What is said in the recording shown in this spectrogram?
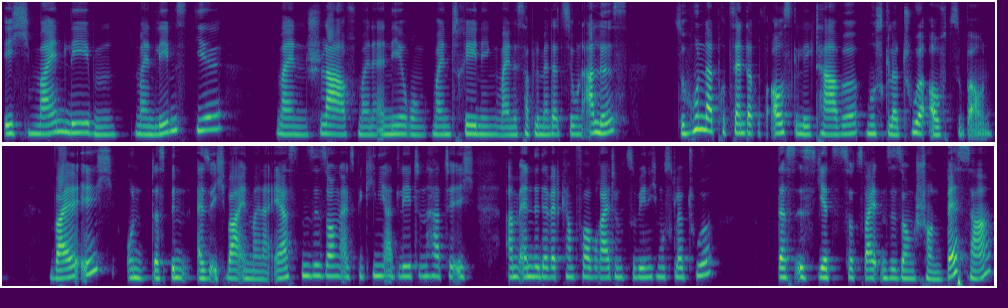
ich mein Leben, mein Lebensstil, meinen Schlaf, meine Ernährung, mein Training, meine Supplementation, alles zu 100% darauf ausgelegt habe, Muskulatur aufzubauen. Weil ich, und das bin, also ich war in meiner ersten Saison als Bikini-Athletin, hatte ich am Ende der Wettkampfvorbereitung zu wenig Muskulatur. Das ist jetzt zur zweiten Saison schon besser,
